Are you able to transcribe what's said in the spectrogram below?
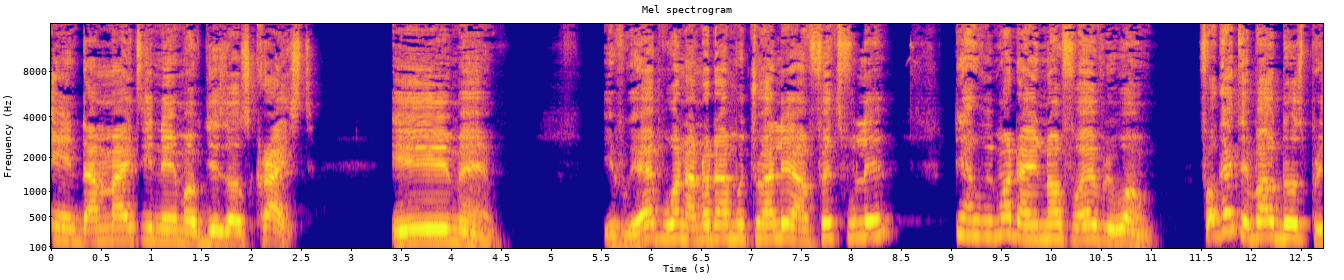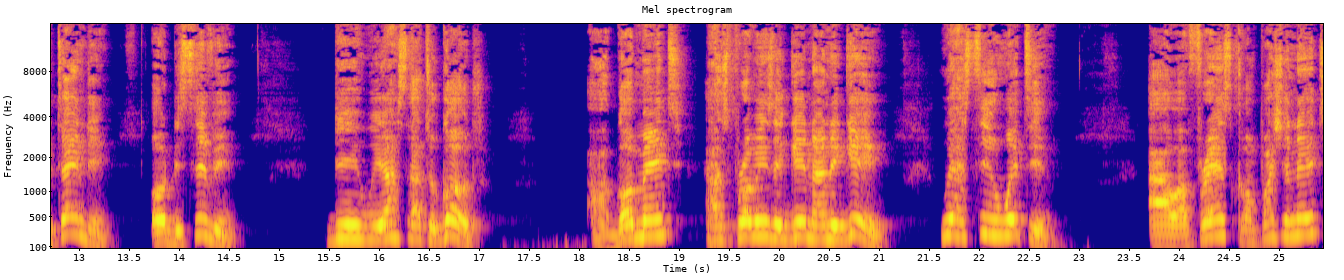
in the mighty name of Jesus Christ. Amen. If we help one another mutually and faithfully, there will be more than enough for everyone. Forget about those pretending or deceiving. they will answer to God. Our government has promised again and again. We are still waiting. Our friends compassionate?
